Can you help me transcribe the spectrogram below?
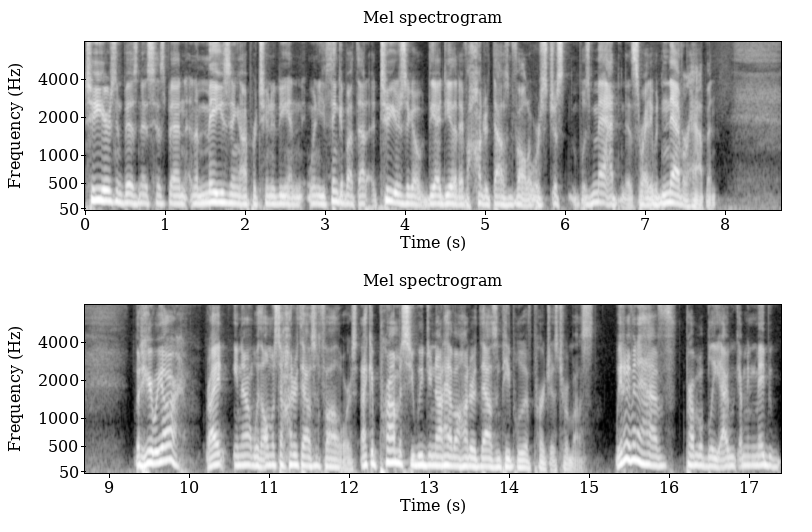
Two years in business has been an amazing opportunity. And when you think about that, two years ago, the idea that I have 100,000 followers just was madness, right? It would never happen. But here we are, right? You know, with almost 100,000 followers. I can promise you, we do not have 100,000 people who have purchased from us. We don't even have probably, I, I mean, maybe,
